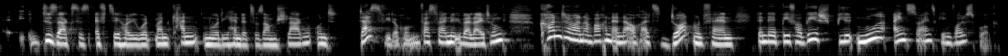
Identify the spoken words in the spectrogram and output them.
du sagst es, FC Hollywood, man kann nur die Hände zusammenschlagen und das wiederum, was für eine Überleitung, konnte man am Wochenende auch als Dortmund-Fan, denn der BVB spielt nur 1 zu 1 gegen Wolfsburg.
